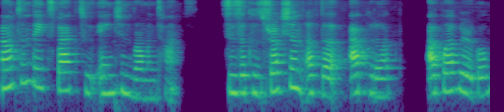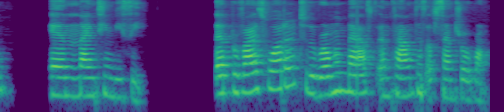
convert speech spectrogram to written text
fountain dates back to ancient Roman times, since the construction of the aqueduct Aqua Virgo in 19 BC, that provides water to the Roman baths and fountains of central Rome.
